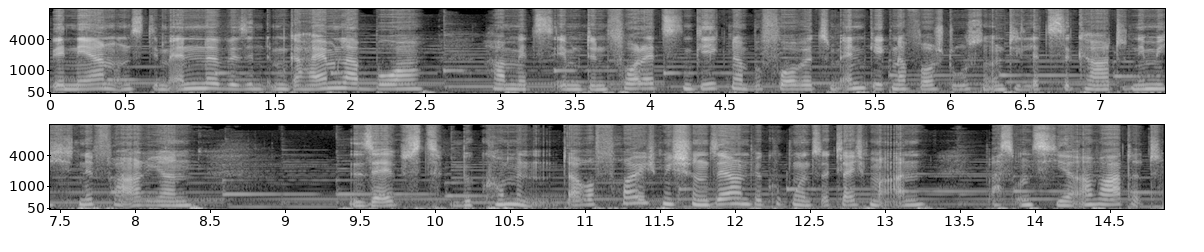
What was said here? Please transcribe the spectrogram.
Wir nähern uns dem Ende, wir sind im Geheimlabor, haben jetzt eben den vorletzten Gegner, bevor wir zum Endgegner vorstoßen und die letzte Karte, nämlich Nefarian, selbst bekommen. Darauf freue ich mich schon sehr und wir gucken uns gleich mal an, was uns hier erwartet.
